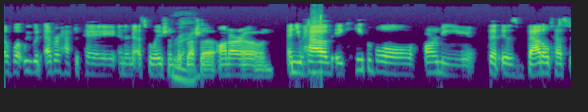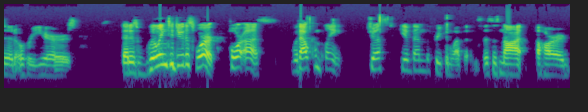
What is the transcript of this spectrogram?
of what we would ever have to pay in an escalation with right. Russia on our own. And you have a capable army that is battle tested over years that is willing to do this work for us without complaint. Just give them the freaking weapons. This is not a hard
